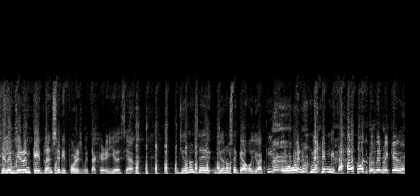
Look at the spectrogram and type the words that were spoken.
Helen Mirren, Kate Blanchett y Forrest Whitaker. Y yo decía, yo no sé, yo no sé qué hago yo aquí, pero bueno, me han invitado, entonces me quedo.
